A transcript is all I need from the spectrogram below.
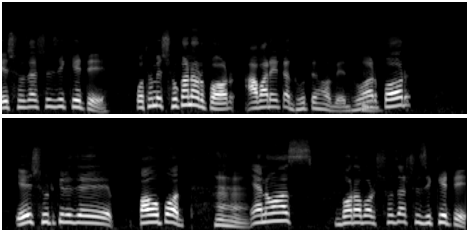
এই সোজাসুজি কেটে প্রথমে শুকানোর পর আবার এটা ধুতে হবে। ধোয়ার পর এই শুটকির যে পাওপথ এনওয়াস হ্যাঁ। অ্যানোয়াস বরাবর সোজাসুজি কেটে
